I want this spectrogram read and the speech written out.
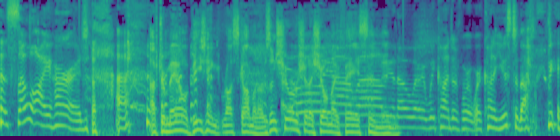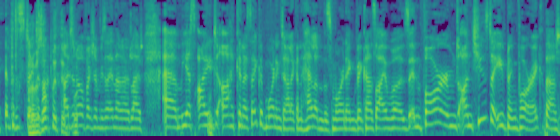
so, so I heard. After Mayo beating Roscommon, I was unsure should I show Oh, my face well, in, in you know, we're, we kind of we're, we're kind of used to that. Maybe at the stage. I was up with the- I don't know if I should be saying that out loud. Um, yes, I, I can I say good morning to Alec and Helen this morning because I was informed on Tuesday evening, Porrick, that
